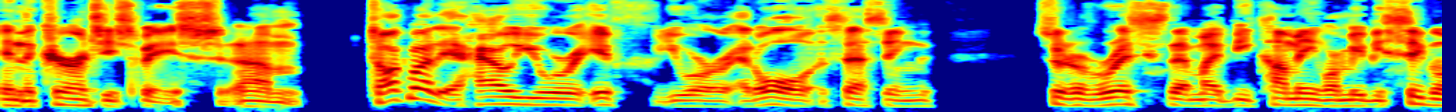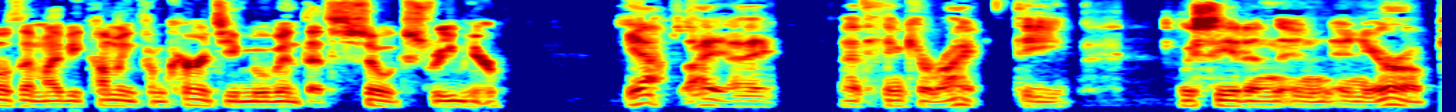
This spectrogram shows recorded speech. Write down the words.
in the currency space. Um, talk about how you are, if you are at all, assessing sort of risks that might be coming, or maybe signals that might be coming from currency movement that's so extreme here. Yeah, I I, I think you're right. The we see it in in, in Europe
